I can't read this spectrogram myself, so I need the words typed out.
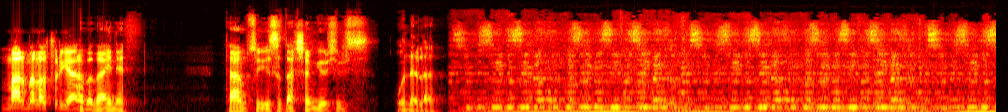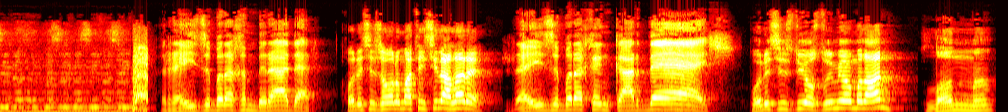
Mal mal oturuyor arabada aynen. Tamam suyu ısıt akşam görüşürüz. O ne lan? Reis'i bırakın birader. Polisiz oğlum atın silahları. Reis'i bırakın kardeş. Polisiz diyoruz duymuyor mu lan? Lan mı?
